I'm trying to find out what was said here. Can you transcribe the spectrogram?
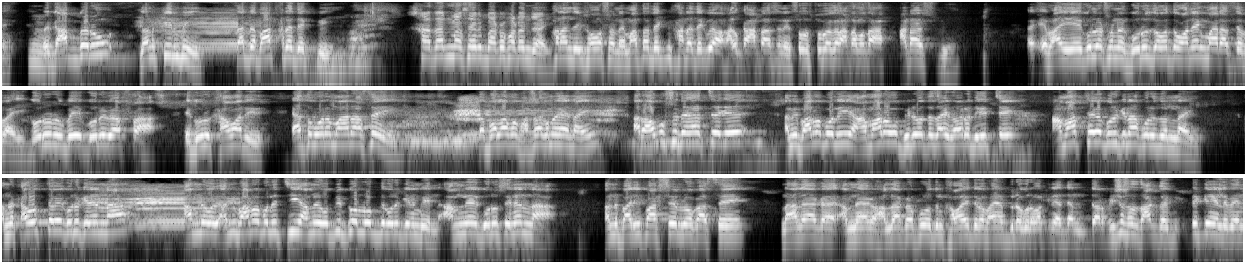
গাব গরু যখন কিনবি চারটে বাদ ফাটে দেখবি। সাত আট মাসের বাটো ফাটান যায়। ফাটান যাবি সমস্যা নেই। মাথা দেখবি ফাটা দেখবি হালকা আটা আসে নেই। সবুজ আটা মতো আটা আসবি। ভাই এগুলো শোনে গরু জগতে অনেক মার আছে ভাই। গরুর গরুর ব্যবসা এই গরু খামারি। এত বড় মার আছে বলার ভাষা কোনো নাই। আর অবশ্যই দেখা যাচ্ছে যে আমি বারবার বলি, আমারও ভিডিওতে যাই ভাইরা দিচ্ছে আমার থেকে গরু কেনার প্রয়োজন নাই। আপনি কারোর থেকে গরু কেনেন না। আপনি আমি বারবার বলেছি, আপনি অভিজ্ঞ লোক দিয়ে গরু কিনবেন। আপনি গরু চেনেন না। আপনি বাড়ির পাশের লোক আছে, নাহলে আপনি ভালো একটা পুরোদিন খামারি থেকে ভাই, দুটো গরু আমাকে কিনে দেন। যার বিশেষ দাগ কিনে নেবেন।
